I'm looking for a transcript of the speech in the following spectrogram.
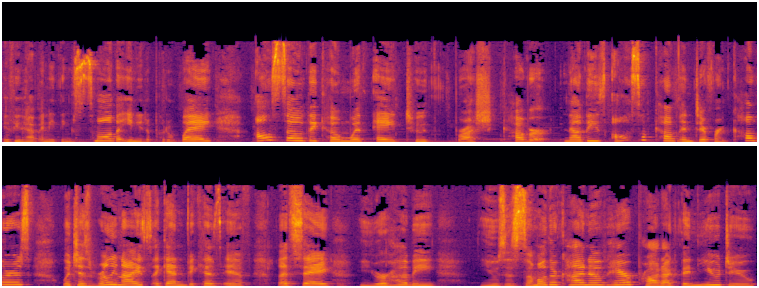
if you have anything small that you need to put away. Also, they come with a toothbrush cover. Now these also come in different colors, which is really nice again because if, let's say, your hubby uses some other kind of hair product than you do,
